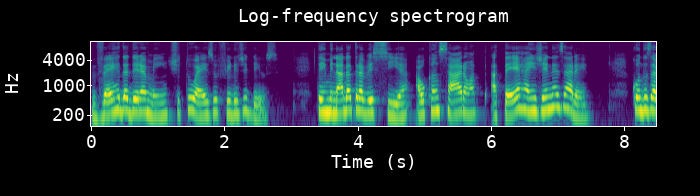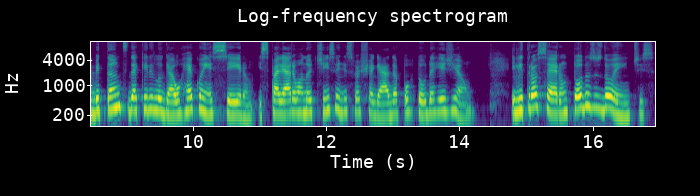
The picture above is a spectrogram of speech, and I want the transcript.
Verdadeiramente tu és o Filho de Deus. Terminada a travessia, alcançaram a terra em Genezaré. Quando os habitantes daquele lugar o reconheceram, espalharam a notícia de sua chegada por toda a região. E lhe trouxeram todos os doentes,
